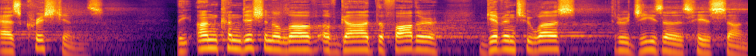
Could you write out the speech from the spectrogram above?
as Christians. The unconditional love of God the Father given to us through Jesus, his Son.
